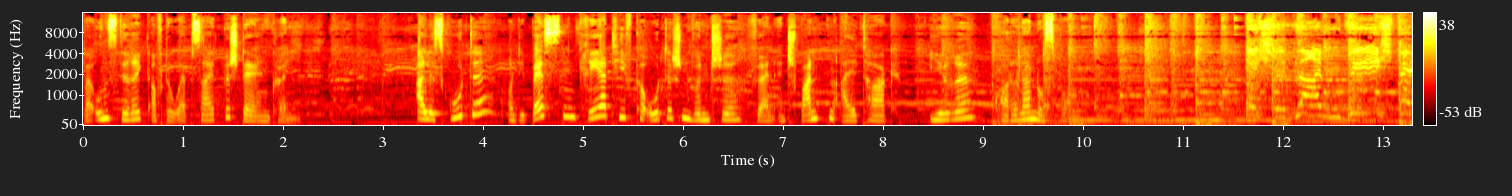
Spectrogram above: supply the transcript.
bei uns direkt auf der Website bestellen können. Alles Gute und die besten kreativ-chaotischen Wünsche für einen entspannten Alltag. Ihre Cordula Nussbaum bleiben, wie ich bin.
